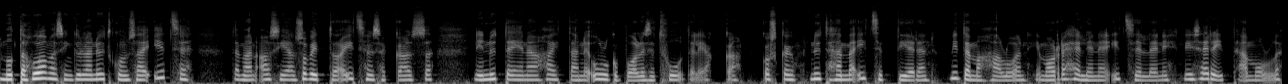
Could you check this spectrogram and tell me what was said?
Mutta huomasin kyllä nyt, kun sai itse tämän asian sovittua itsensä kanssa, niin nyt ei enää haittaa ne ulkopuoliset huutelijakkaan. Koska nythän mä itse tiedän, mitä mä haluan, ja mä oon rehellinen itselleni, niin se riittää mulle.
